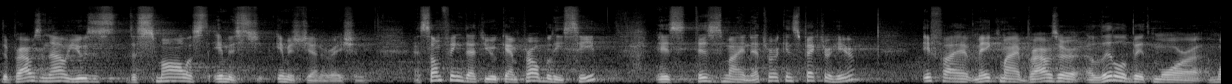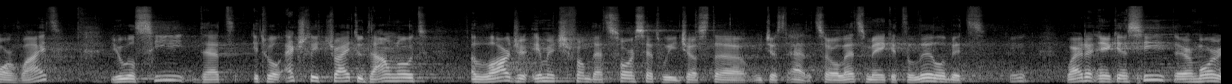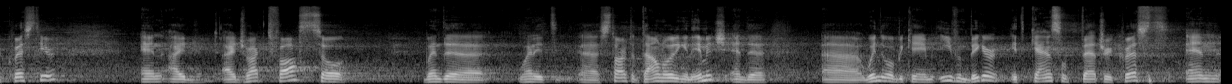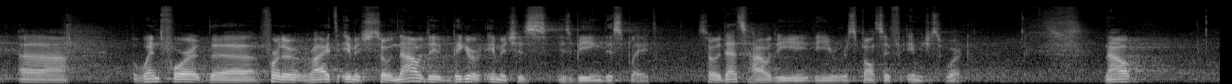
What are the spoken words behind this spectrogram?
the browser now uses the smallest image, image generation. And something that you can probably see is this is my network inspector here. If I make my browser a little bit more, more wide, you will see that it will actually try to download a larger image from that source set we just, uh, we just added. So let's make it a little bit wider. And you can see there are more requests here and I, I dragged fast. So when, the, when it uh, started downloading an image and the uh, window became even bigger, it canceled that request and uh, went for the, for the right image. So now the bigger image is, is being displayed. So that's how the, the responsive images work. Now,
